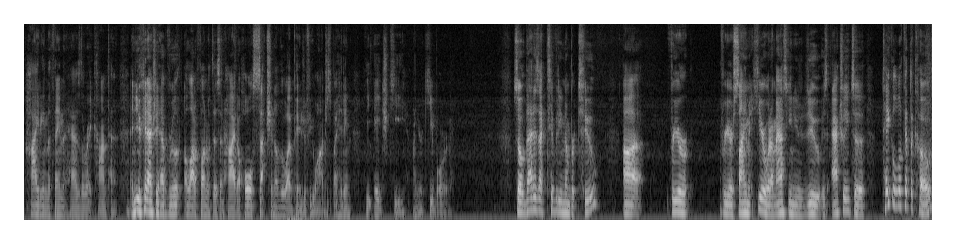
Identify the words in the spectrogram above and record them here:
hiding the thing that has the right content. And you can actually have real, a lot of fun with this and hide a whole section of the web page if you want, just by hitting the H key on your keyboard. So that is activity number two. Uh, for your for your assignment here, what I'm asking you to do is actually to take a look at the code,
